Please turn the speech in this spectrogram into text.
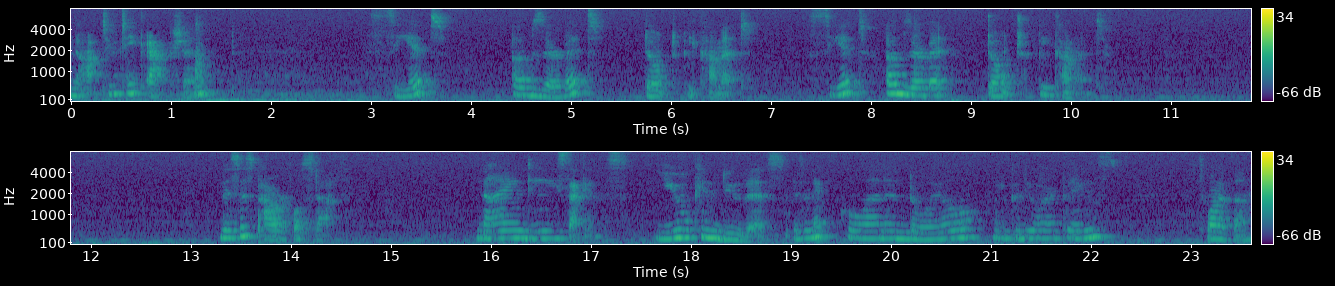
not to take action. See it, observe it, don't become it. See it, observe it, don't become it. This is powerful stuff. 90 seconds. You can do this. Isn't it Glennon Doyle? You can do hard things. One of them.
